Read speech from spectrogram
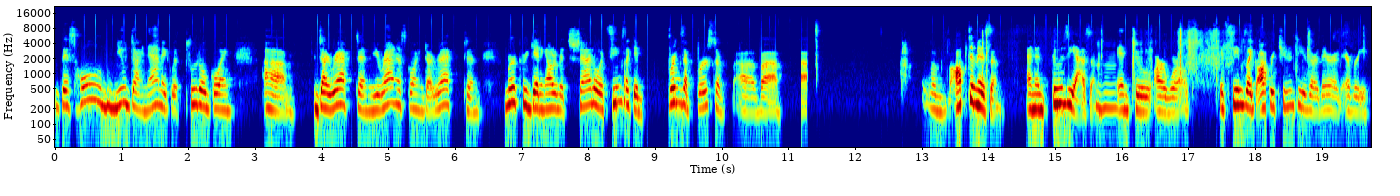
this whole new dynamic with Pluto going um, direct and Uranus going direct and Mercury getting out of its shadow, it seems like it brings a burst of of, uh, of optimism and enthusiasm Mhm. into our world. It seems like opportunities are there at every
